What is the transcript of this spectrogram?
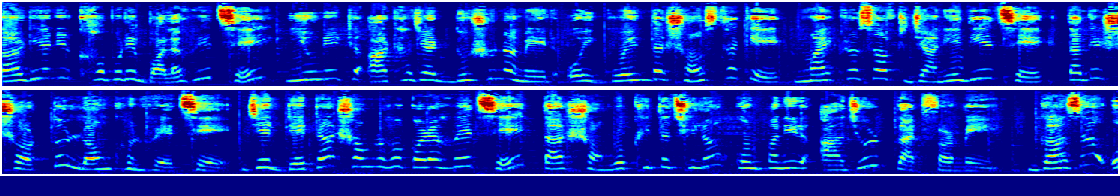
গার্ডিয়ানের খবরে বলা হয়েছে, ইউনিট আট হাজার দুশো নামের ওই গোয়েন্দা সংস্থাকে মাইক্রোসফট জানিয়ে দিয়েছে, তাদের শর্ত লঙ্ঘন হয়েছে। যে ডেটা সংগ্রহ করা হয়েছে, তা সংরক্ষিত ছিল কোম্পানির আজর প্ল্যাটফর্মে। গাজা ও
